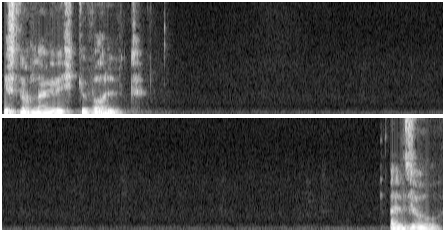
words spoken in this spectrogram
Ist noch lange nicht gewollt. Also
